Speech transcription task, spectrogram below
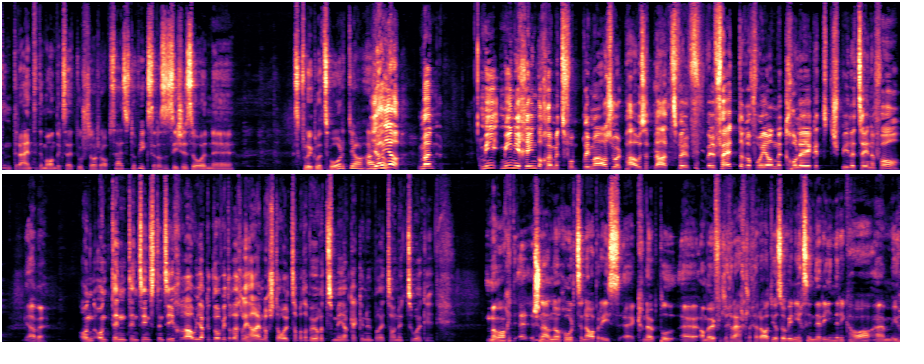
und der eine dem anderen gesagt, du stehst abseits, du Wichser. Also es ist ja so ein, äh, ein geflügeltes Wort, ja. auch Ja, so. ja. Ich meine, meine Kinder kommen vom Primarschulpausenplatz, weil, weil Väter von ihren Kollegen spielen ihnen vor. Ja, aber. Und, und dann, dann sind sie dann sicher auch irgendwo wieder ein bisschen heimlich stolz, aber da würden sie mir gegenüber jetzt auch nicht zugeben. Wir machen äh, schnell noch einen kurzen Abriss. Äh, Knöppel äh, am öffentlich-rechtlichen Radio, so wie ich es in Erinnerung habe. Ähm, euer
